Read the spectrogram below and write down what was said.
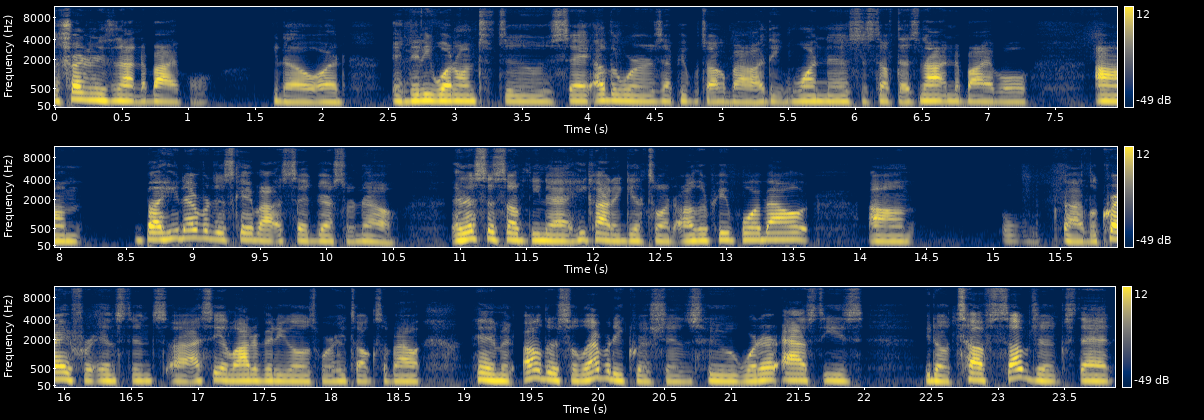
the Trinity is not in the Bible, you know, and, and then he went on to, to, say other words that people talk about, I think oneness and stuff that's not in the Bible. Um, but he never just came out and said yes or no. And this is something that he kind of gets on other people about. Um, uh, Lecrae, for instance, uh, I see a lot of videos where he talks about him and other celebrity Christians who, where they're asked these, you know, tough subjects that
